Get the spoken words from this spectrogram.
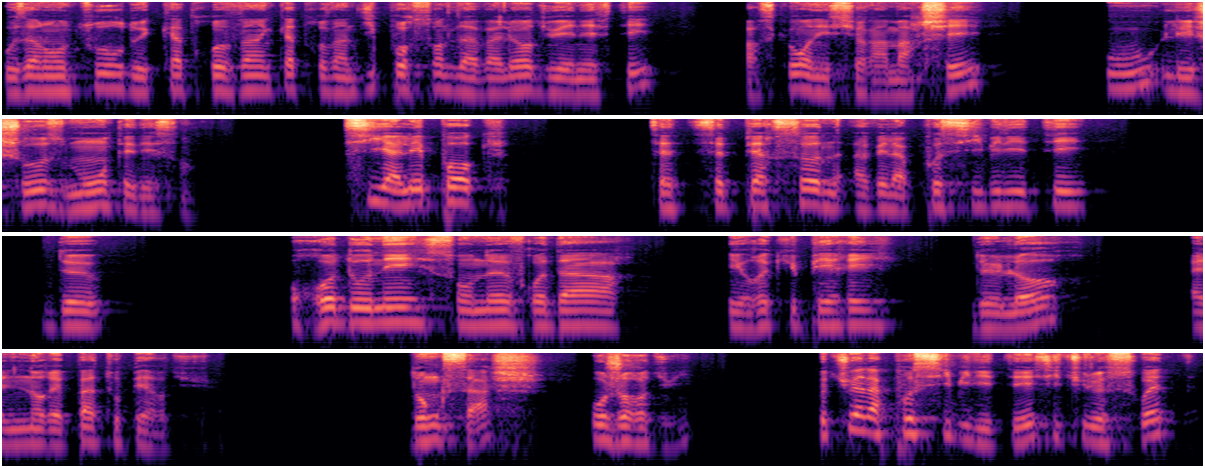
aux alentours de 80-90% de la valeur du NFT parce qu'on est sur un marché où les choses montent et descendent. Si à l'époque, cette, personne avait la possibilité de redonner son œuvre d'art et récupérer de l'or, elle n'aurait pas tout perdu. Donc sache aujourd'hui que tu as la possibilité, si tu le souhaites,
